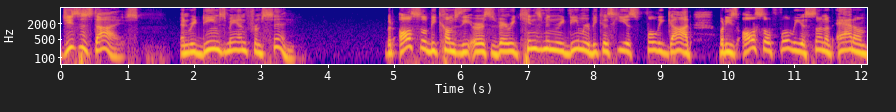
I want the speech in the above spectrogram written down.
Jesus dies and redeems man from sin, but also becomes the earth's very kinsman redeemer because he is fully God, but he's also fully a son of Adam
